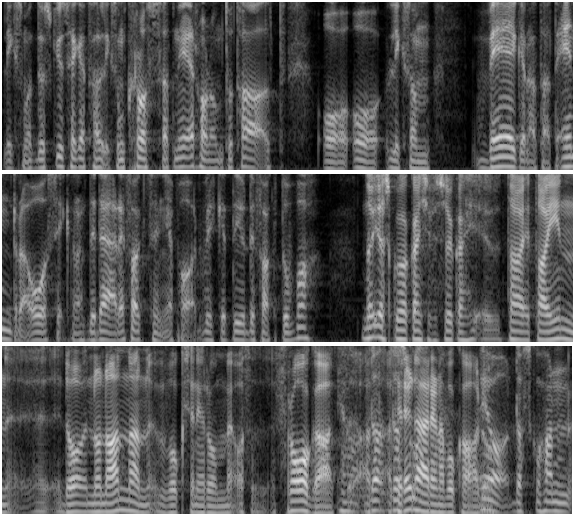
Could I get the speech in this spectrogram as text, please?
liksom att du skulle säkert ha liksom krossat ner honom totalt och, och liksom vägrat att ändra åsikten att det där är faktiskt en gepard, vilket det ju de facto var. Nå, jag skulle kanske försöka ta, ta in eh, då någon annan vuxen i rummet och fråga att, Ja, då- att då är det där en avokado? Ja, då skulle han,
